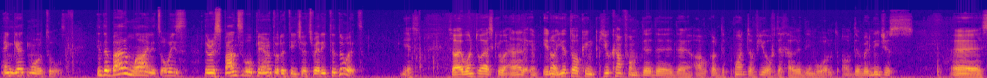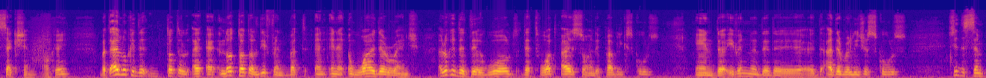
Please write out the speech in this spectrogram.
and get more tools? In the bottom line, it's always the responsible parent or the teacher that's ready to do it. Yes. So I want to ask you another. You know, you're talking. You come from the the the I would call the point of view of the Haredim world of the religious uh, section. Okay, but I look at the total, uh, uh, not total different, but in, in a, wider range. I look at the, the world that what I saw in the public schools, and uh, even the, the the other religious schools. See the same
